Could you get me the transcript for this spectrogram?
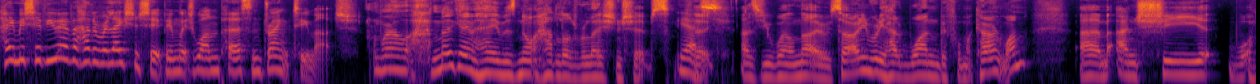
Hamish, have you ever had a relationship in which one person drank too much? Well, No Game Haim has not had a lot of relationships, Yes. Vic, as you well know. So I only really had one before my current one. Um, and she, well,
